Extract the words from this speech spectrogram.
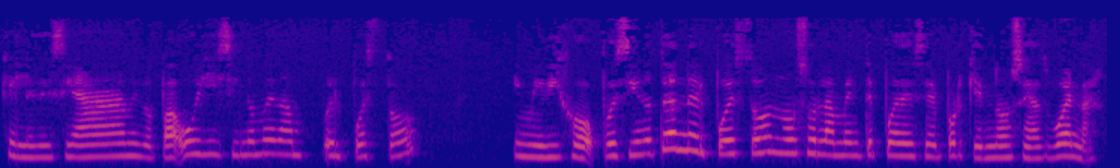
que le decía a mi papá, oye, ¿y si no me dan el puesto, y me dijo, pues si no te dan el puesto, no solamente puede ser porque no seas buena.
